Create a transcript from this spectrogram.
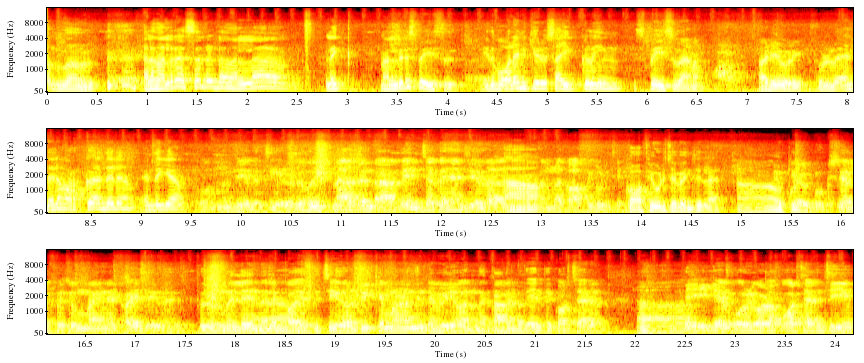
തന്നതാണ്. അല്ല നല്ല രസമുണ്ട് കേട്ടോ നല്ല ലൈക്ക് നല്ലൊരു സ്പേസ് ഇതുപോലെ എനിക്കൊരു സൈക്ലിംഗ് സ്പേസ് വേണം. അടിപൊളി. ഫുള്ള് എന്തെങ്കിലും വർക്ക് എന്തെങ്കിലും എന്തൊക്കെയാ? ഒന്നും ചെയ്ത് ചെയ്തത് വീട്ടിനകത്തുണ്ട്. ആ ബെഞ്ചൊക്കെ ഞാൻ ചെയ്താ ആ. നമ്മളെ കോഫി കുടിച്ചത് കോഫി കുടിച്ച ബെഞ്ചല്ലേ ആ ഓക്കെ ബുക്ക് ഷെൽഫ് ചുമ്മാ ഇങ്ങനെ ട്രൈ ചെയ്ത് തീർന്നില്ല. ഇന്നലെ ഇപ്പൊ ഇത് ചെയ്തോണ്ടിരിക്കുമ്പോഴാണ് നിന്റെ വിളി വന്നത്. കാലത്തേക്ക് കുറച്ചേരം. ഡെയിലി കോഴിവളപ്പ് കുറച്ചേരം ചെയ്യും.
